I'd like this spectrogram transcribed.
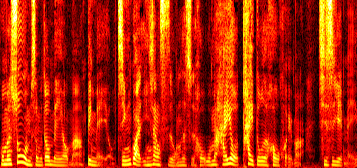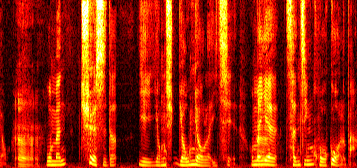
我们说我们什么都没有吗？并没有。尽管迎向死亡的时候，我们还有太多的后悔吗？其实也没有。嗯，我们确实的也拥拥有了一切，我们也曾经活过了吧？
